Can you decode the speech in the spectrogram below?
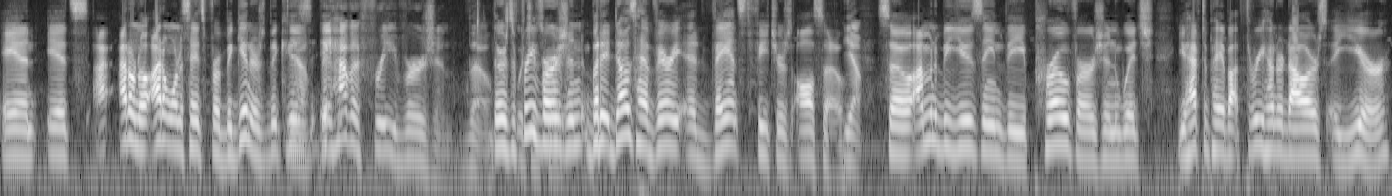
and it's I, I don't know I don't want to say it's for beginners yeah, because they it- have a free version though. There's a free is great. version, but it does have very advanced features also. Yep. So I'm going to be using the pro version, which you have to pay about $300 a year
